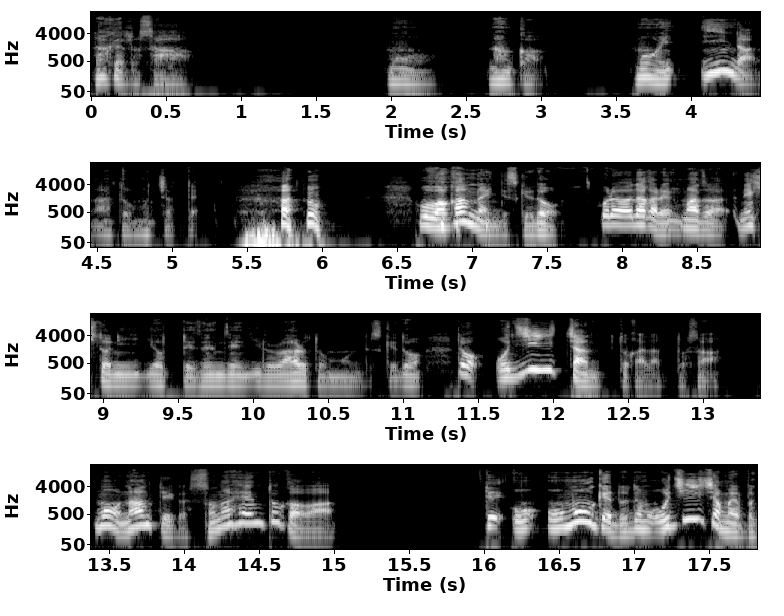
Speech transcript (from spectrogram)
だけどさ、もう、なんか、もういいいんだなと思っちゃって。あの、もうわかんないんですけど、これはだから、うんまずはね、人によって全然いろいろあると思うんですけど、でも、おじいちゃんとかだとさ、もうなんていうか、その辺とかは、ってお思うけど、でもおじいちゃんもやっぱ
